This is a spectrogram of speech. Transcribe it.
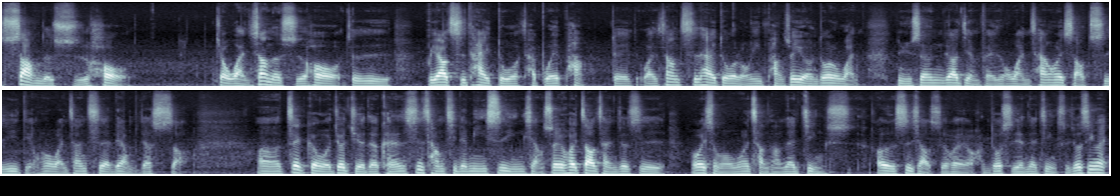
上的时候，就晚上的时候，就是不要吃太多，才不会胖。对，晚上吃太多容易胖，所以有很多人晚女生要减肥，晚餐会少吃一点，或晚餐吃的量比较少。呃，这个我就觉得可能是长期的迷失影响，所以会造成就是为什么我们会常常在进食，二十四小时会有很多时间在进食，就是因为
